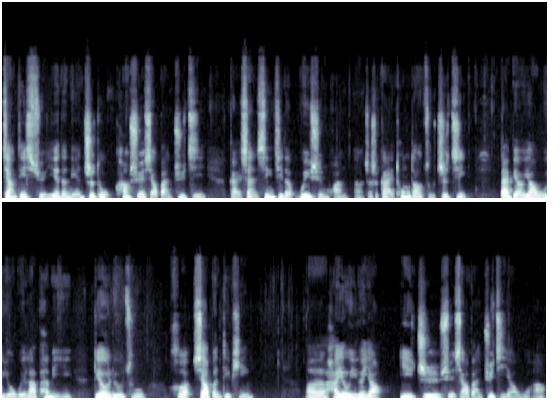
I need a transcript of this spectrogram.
降低血液的粘滞度，抗血小板聚集，改善心肌的微循环啊。这是钙通道阻滞剂，代表药物有维拉帕米、地尔硫足和硝苯地平。呃，还有一个药抑制血小板聚集药物啊，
